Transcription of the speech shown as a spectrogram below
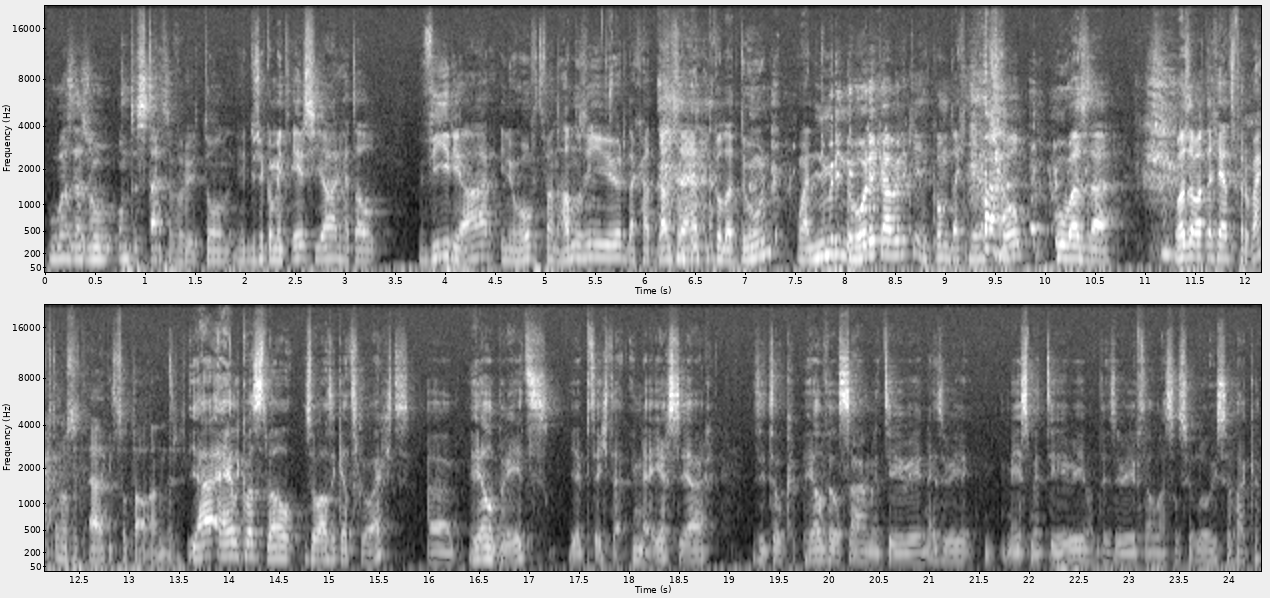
Hoe was dat zo om te starten voor je toon? Dus je komt in het eerste jaar, je had al vier jaar in je hoofd van handelsingenieur, dat gaat dat zijn, ik wil dat doen. We gaan niet meer in de horeca werken, je komt dag één op school. Hoe was dat? Was dat wat je had verwacht of was het eigenlijk iets totaal anders? Ja, eigenlijk was het wel zoals ik had verwacht. Uh, heel breed. Je hebt echt in dat eerste jaar zit ook heel veel samen met TW en SW. Meest met TW, want SW heeft al wat sociologische vakken.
